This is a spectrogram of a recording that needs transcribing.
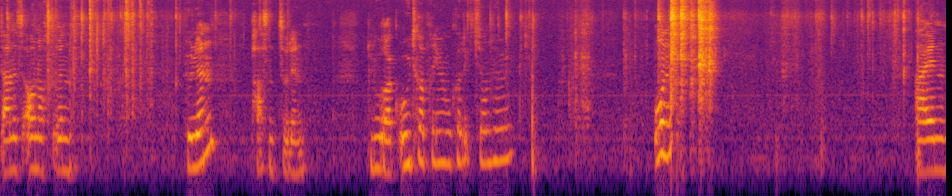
Dann ist auch noch drin Hüllen, passend zu den Glurak Ultra Premium Kollektion Hüllen. Und ein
